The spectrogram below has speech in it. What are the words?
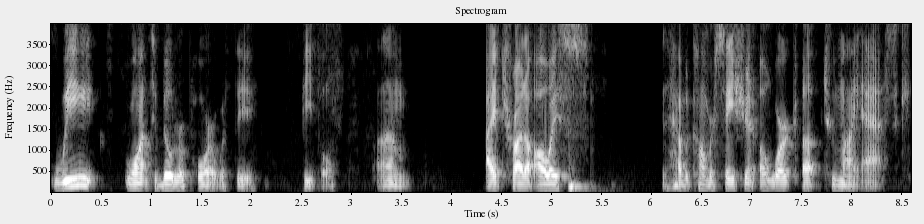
We want to build rapport with the people. Um, I try to always have a conversation or work up to my ask.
